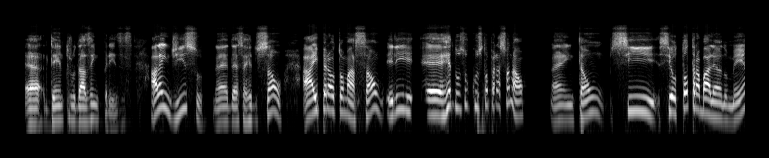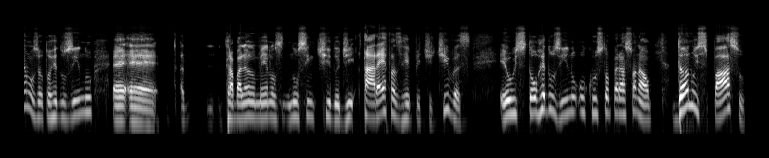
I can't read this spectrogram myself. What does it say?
é, dentro das empresas. Além disso, né, dessa redução, a hiperautomação ele é, reduz o custo operacional. Né? Então, se, se eu estou trabalhando menos, eu estou reduzindo é, trabalhando menos no sentido de tarefas repetitivas, eu estou reduzindo o custo operacional, dando espaço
